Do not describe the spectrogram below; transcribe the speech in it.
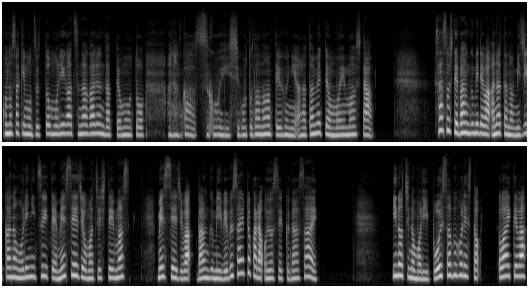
この先もずっと森がつながるんだって思うとあなんかすごい仕事だなっていうふうに改めて思いました。さあそして番組ではあなたの身近な森についてメッセージをお待ちしています。メッセージは番組ウェブサイトからお寄せください。命の森 Voice of Forest。お相手は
